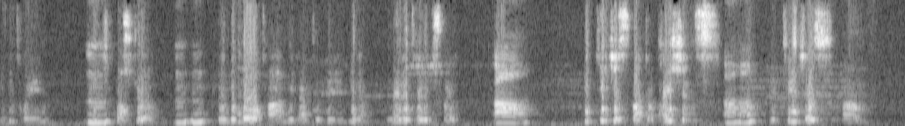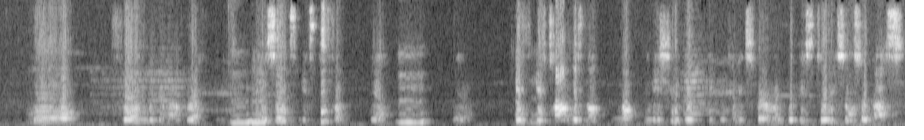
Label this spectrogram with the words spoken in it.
in between Mm. each posture, Mm-hmm. then the more time we have to be in a meditative state. Oh. It teaches like a patience. Uh huh. It teaches um, more flowing within our breath. Mhm. Yeah, so it's it's different. Yeah, Mm-hmm. yeah. If, if time is not not an issue, then people can experiment with this too. It's also nice,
